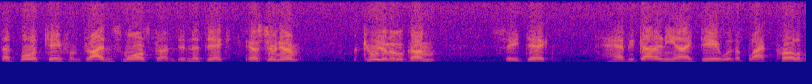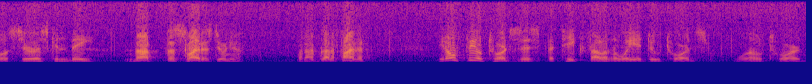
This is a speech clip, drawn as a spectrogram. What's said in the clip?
That bullet came from Dryden Small's gun, didn't it, Dick? Yes, Junior? Peculiar little gun. Say, Dick, have you got any idea where the Black Pearl of Osiris can be? Not the slightest, Junior. But I've got to find it. You don't feel towards this Batik fella the way you do towards, well, towards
